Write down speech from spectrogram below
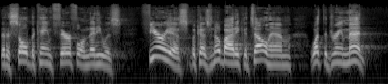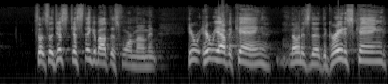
that his soul became fearful, and that he was furious because nobody could tell him what the dream meant. So, so just, just think about this for a moment. Here, here we have a king known as the, the greatest king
